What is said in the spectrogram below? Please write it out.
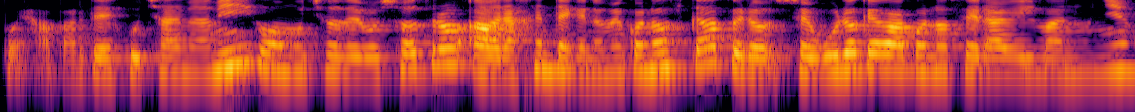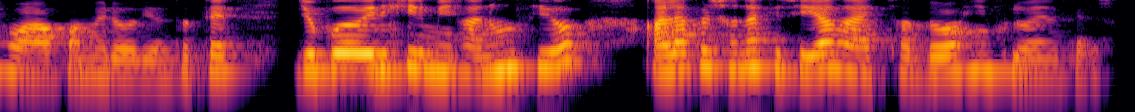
pues aparte de escucharme a mí, como muchos de vosotros, habrá gente que no me conozca, pero seguro que va a conocer a Vilma Núñez o a Juan Merodio. Entonces, yo puedo dirigir mis anuncios a las personas que sigan a estos dos influencers.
